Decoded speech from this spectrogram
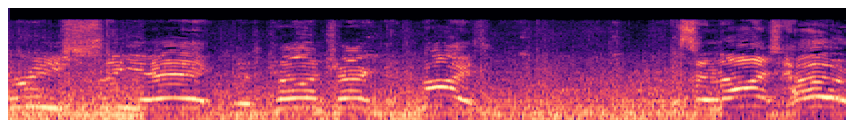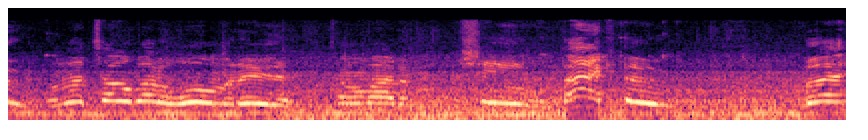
3CX, it's contracted, nice. It's a nice hoe. I'm not talking about a woman either. I'm talking about a machine, backhoe. But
